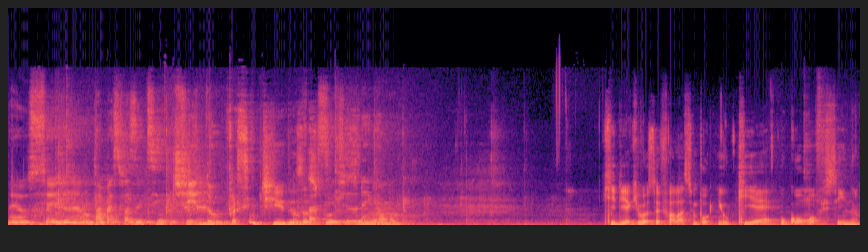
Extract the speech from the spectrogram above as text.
É, ou seja, né, não está mais fazendo sentido. Faz sentido não essas faz coisas. Não faz sentido nenhum. Queria que você falasse um pouquinho o que é o Goma Oficina.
